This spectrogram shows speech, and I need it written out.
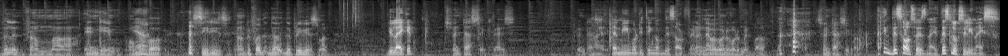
villain from uh, Endgame or Yeah. before the series, uh, before the, the previous one. Do you like it? It's fantastic, guys. Fantastic. Tell me what you think of this outfit. I'm never going to go to Met Gala. it's fantastic. I think this also is nice. This looks really nice.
